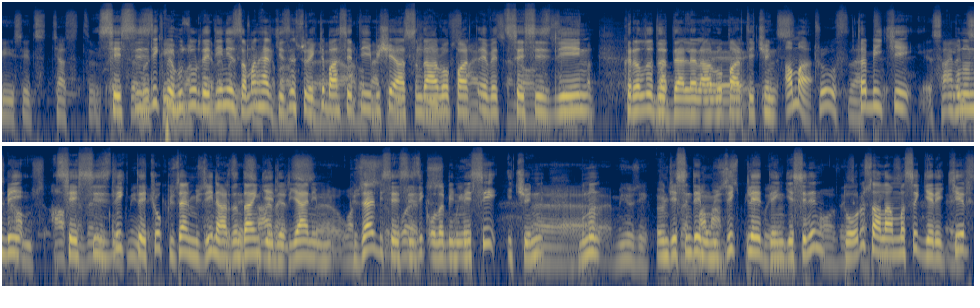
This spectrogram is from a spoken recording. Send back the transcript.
uh, Sessizlik ve huzur dediğiniz zaman herkesin sürekli uh, bahsettiği bir şey aslında. Arvo Part evet sessizliğin kralıdır derler Arvo uh, Part için ama tabii ki bunun bir sessizlik de çok güzel müziğin ardından gelir. Yani uh, what güzel bir sessizlik olabilmesi için Uh, bunun öncesinde müzikle dengesinin doğru sağlanması gerekir.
